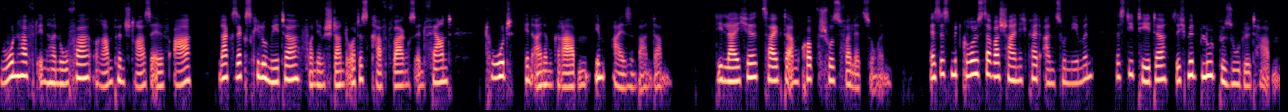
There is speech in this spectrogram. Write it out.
wohnhaft in Hannover, Rampenstraße 11a, lag sechs Kilometer von dem Standort des Kraftwagens entfernt tot in einem Graben im Eisenbahndamm. Die Leiche zeigte am Kopf Schussverletzungen. Es ist mit größter Wahrscheinlichkeit anzunehmen, dass die Täter sich mit Blut besudelt haben.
